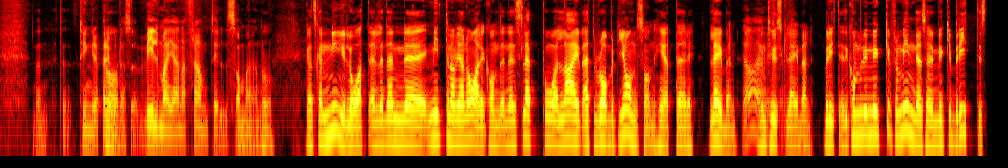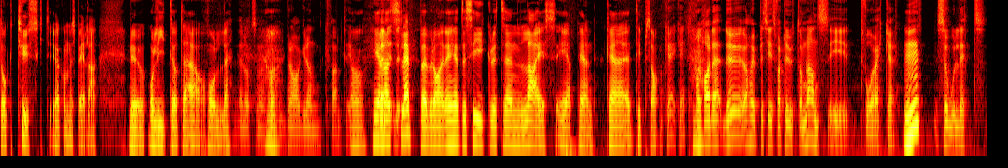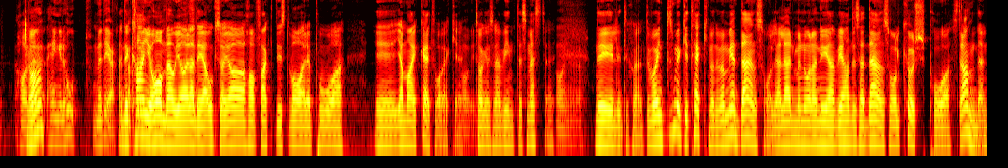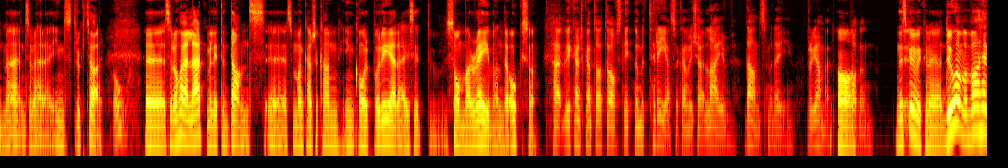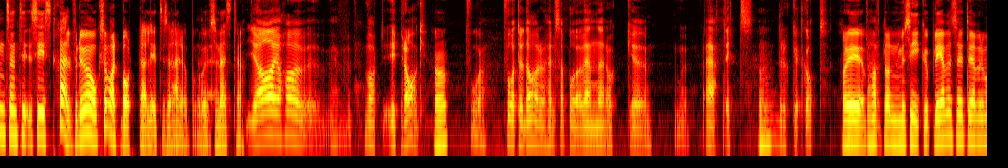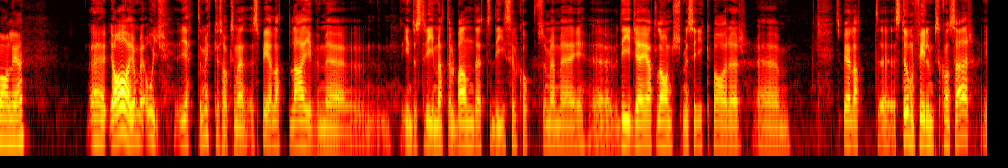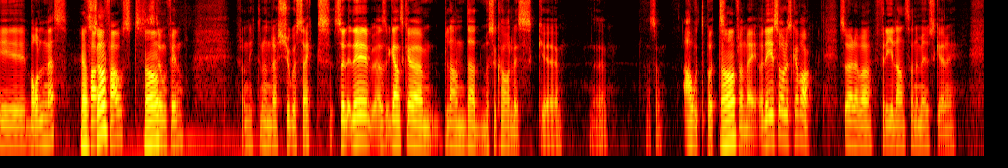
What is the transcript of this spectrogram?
den lite tyngre perioden. Så vill man gärna fram till sommaren. Ja. Ganska ny låt, eller den, eh, mitten av januari kom den. Den släppt på Live at Robert Johnson, heter labeln. Ja, En tysk det. label. Britt det kommer bli mycket, från min del så är det mycket brittiskt och tyskt jag kommer spela nu. Och lite åt det här hållet. Det låter som en Ja. bra grundkvalitet. Ja, hela Men släpp är bra. Det heter Secrets and Lies, EPn. Kan jag tipsa om. Okej. Ja. Har det, du har ju precis varit utomlands i två veckor. Mm. Soligt. Har Ja. det, hänger det ihop med det? Ja, det kan du- ju ha med att göra det också. Jag har faktiskt varit på eh, Jamaica i två veckor. Oj. Tagit en sån här vintersemester. Oj, oj. Det är lite skönt. Det var inte så mycket techno, det var mer dancehall. Jag lärde mig några nya, vi hade så här dancehall-kurs på stranden med en sån här instruktör. Oh. Eh, Så då har jag lärt mig lite dans eh, som man kanske kan inkorporera i sitt sommarravande också. Här, vi kanske kan ta ett avsnitt nummer tre så kan vi köra live-dans med dig i programmet. Ja. Podden. Det skulle vi kunna göra. Du har, vad har hänt sen sist själv? För du har också varit borta lite sådär på Eh, semester. Ja, jag har eh, varit i Prag Ja. två, två tre dagar och hälsat på vänner och eh, ätit, Mm. druckit gott. Har du haft någon musikupplevelse utöver det vanliga? Eh, ja, jo, men, oj, jättemycket saker som jag spelat live med mm, industrimetalbandet Dieselkopf som jag är med i. Eh, DJat loungemusik, barer. Eh, spelat eh, stumfilmskonsert i Bollnäs. Fa-? Faust, Ja. stumfilm. Från 1926. Så det, det är alltså ganska blandad musikalisk eh, eh, alltså output Ja. från mig. Och det är så det ska vara. Så är det att vara frilansande musiker i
